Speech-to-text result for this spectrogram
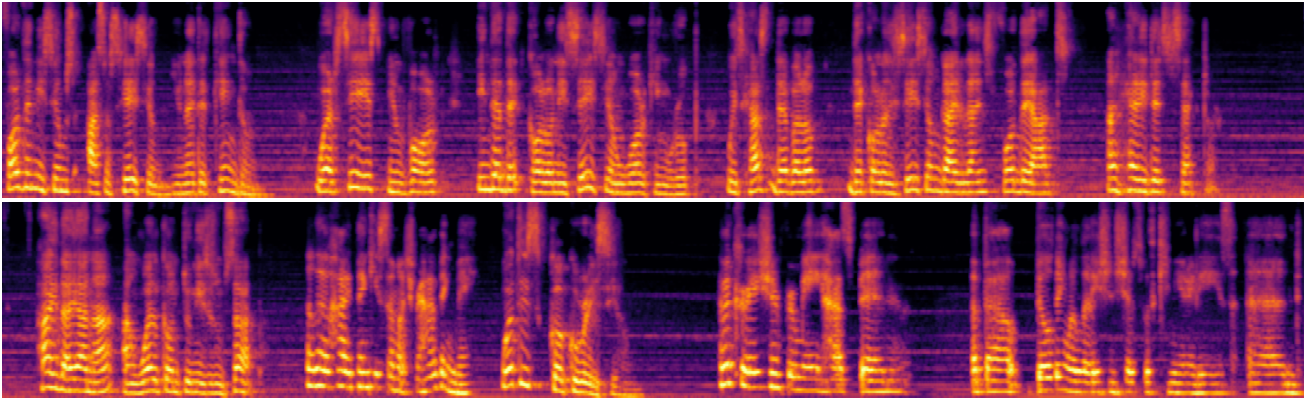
for the Museums Association, United Kingdom, where she is involved in the Decolonization Working Group, which has developed decolonization guidelines for the arts and heritage sector. Hi, Dianna, and welcome to Museums Up. Hello, hi, thank you so much for having me. What is co curation? Co curation for me has been about building relationships with communities and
